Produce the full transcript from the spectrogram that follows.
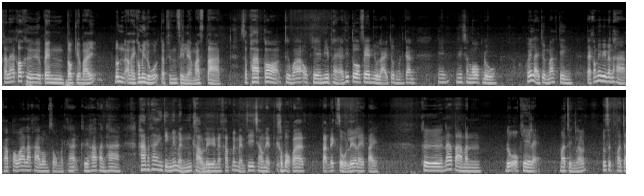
คันแรกก็คือเป็นโตเกียวไบค์รุ่นอะไรก็ไม่รู้แต่เป็นสีเหลืองมัสตาร์ดสภาพก็ถือว่าโอเค มีแผลที่ตัวเฟรมอยู่หลายจุดเหมือนกัน นี่นี่ชะโงกดู เฮ้ยหลายจุดมากจริง แต่ก็ไม่มีปัญหาครับ เพราะว่าราคารวมส่งมันคือ 5,500 5,500 จริง ๆ ไม่เหมือนข่าวลือนะครับ ไม่เหมือนที่ชาวเน็ตเขาบอกว่าตัดเลขศูนย์หรืออะไรไป คือหน้าตามันดูโอเคแหละ มาถึงแล้วรู้สึกพอใจ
